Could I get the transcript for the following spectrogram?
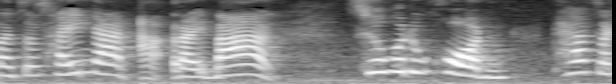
มันจะใช้งานอะไรบ้าง เชื่อว่าทุกคน แทบจะ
